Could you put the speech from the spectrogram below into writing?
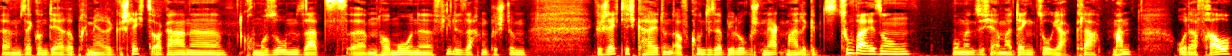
ähm, sekundäre, primäre Geschlechtsorgane, Chromosomensatz, ähm, Hormone, viele Sachen bestimmen Geschlechtlichkeit und aufgrund dieser biologischen Merkmale gibt es Zuweisungen, wo man sich ja immer denkt, so ja klar, Mann oder Frau,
